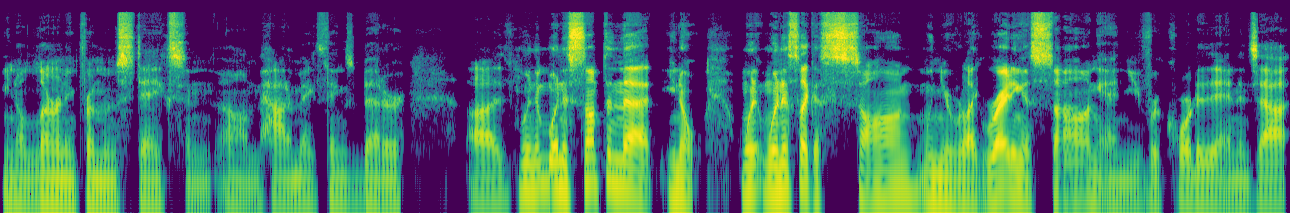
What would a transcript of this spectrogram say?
you know learning from the mistakes and um, how to make things better. Uh, when when it's something that you know when when it's like a song, when you're like writing a song and you've recorded it and it's out,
